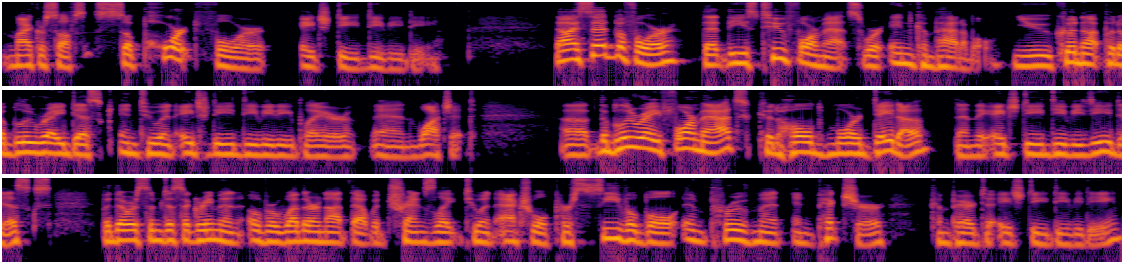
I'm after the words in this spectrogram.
Microsoft's support for HD DVD. Now, I said before that these two formats were incompatible. You could not put a Blu ray disc into an HD DVD player and watch it. Uh, the Blu ray format could hold more data than the HD DVD discs, but there was some disagreement over whether or not that would translate to an actual perceivable improvement in picture compared to HD DVD.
